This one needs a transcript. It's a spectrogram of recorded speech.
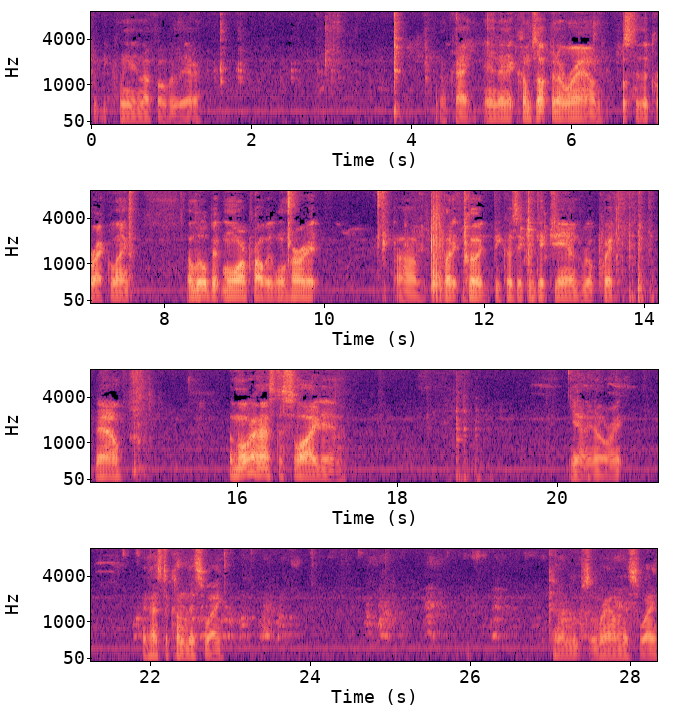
Should be clean enough over there. Okay, and then it comes up and around close to the correct length. A little bit more probably won't hurt it, um, but it could because it can get jammed real quick. Now, the motor has to slide in. Yeah, I know, right? It has to come this way. Kind of loops around this way.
